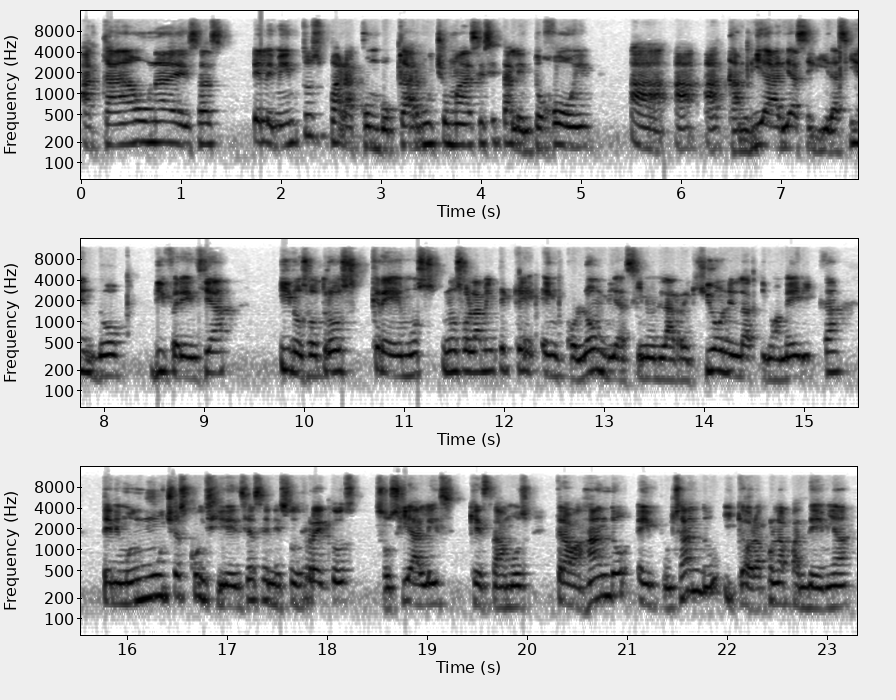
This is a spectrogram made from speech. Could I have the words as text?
a cada una de esos elementos para convocar mucho más ese talento joven a, a, a cambiar y a seguir haciendo diferencia. Y nosotros creemos no solamente que en Colombia, sino en la región, en Latinoamérica, tenemos muchas coincidencias en esos retos sociales que estamos trabajando e impulsando y que ahora con la pandemia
